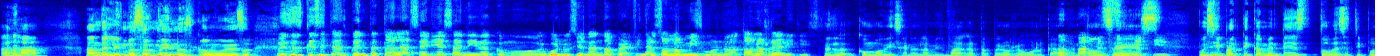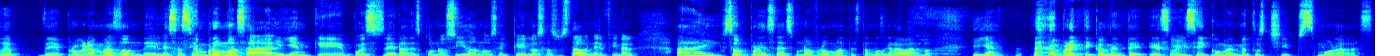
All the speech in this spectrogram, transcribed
Ajá. Ándale, más o menos como eso. Pues es que si te das cuenta, todas las series han ido como evolucionando, pero al final son lo mismo, ¿no? Todos los realities. Es como dicen, es la misma gata pero revolcada. Entonces, Sí. pues sí, prácticamente es todo ese tipo de, de programas donde les hacían bromas a alguien que pues era desconocido, no sé qué, y los asustaban en el final. Ay, sorpresa, es una broma, te estamos grabando. Y ya, prácticamente eso hice y comerme tus chips moradas.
